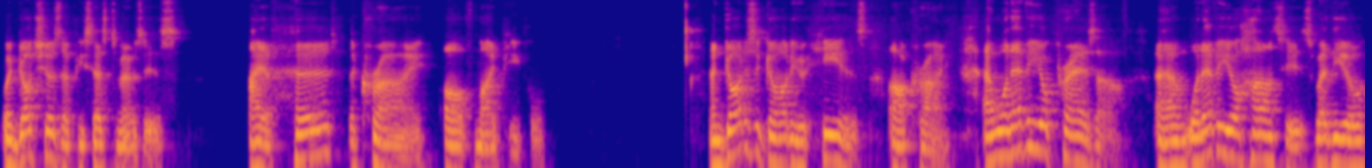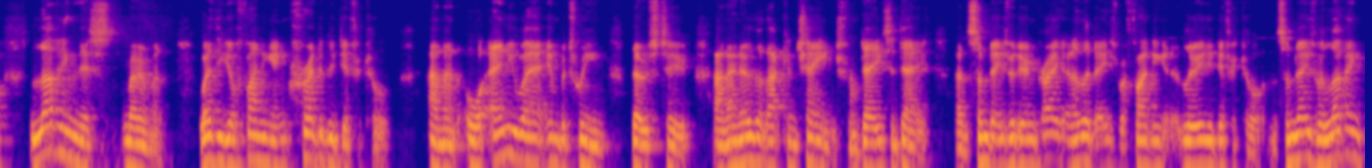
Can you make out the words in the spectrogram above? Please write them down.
when God shows up, He says to Moses, "I have heard the cry of my people." And God is a God who hears our cry. And whatever your prayers are, um, whatever your heart is, whether you're loving this moment, whether you're finding it incredibly difficult, and or anywhere in between those two. And I know that that can change from day to day. And some days we're doing great, and other days we're finding it really difficult. And some days we're loving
